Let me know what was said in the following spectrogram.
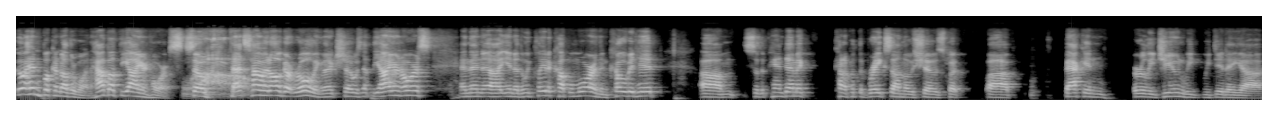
go ahead and book another one. How about the Iron Horse? Wow. So that's how it all got rolling. The next show was at the Iron Horse. And then, uh, you know, then we played a couple more and then COVID hit. Um, so the pandemic kind of put the brakes on those shows. But uh, back in early June, we, we did a, uh,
